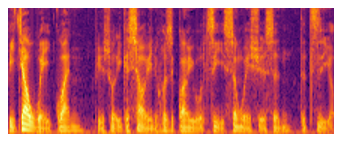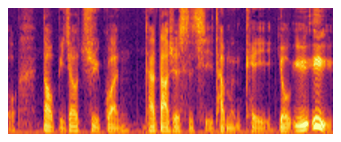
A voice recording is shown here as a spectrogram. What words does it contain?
比较微观，比如说一个校园里，或是关于我自己身为学生的自由，到比较巨观，他大学时期他们可以有余裕。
